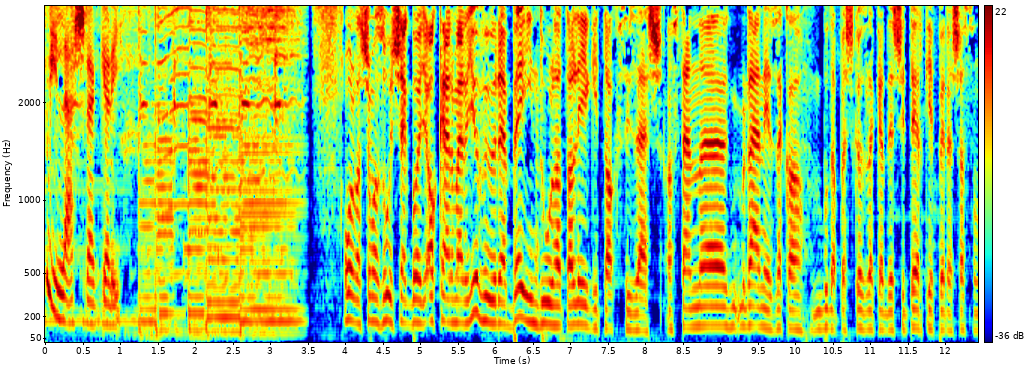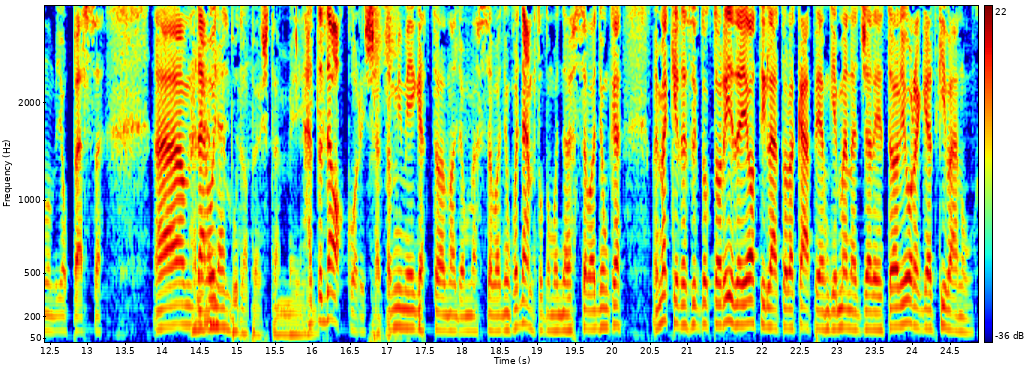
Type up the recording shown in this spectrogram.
Millás reggeli. Olvasom az újságban, hogy akár már jövőre beindulhat a légitaxizás. Aztán ránézek a Budapest közlekedési térképére, és azt mondom, hogy jó, persze. Hát de nem, hogy, nem Budapesten még. Hát de akkor is, hát mi még ettől nagyon messze vagyunk, vagy nem tudom, hogy messze vagyunk-e. Majd megkérdezzük dr. Rédei Attilától, a KPMG menedzserétől. Jó reggelt kívánunk!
